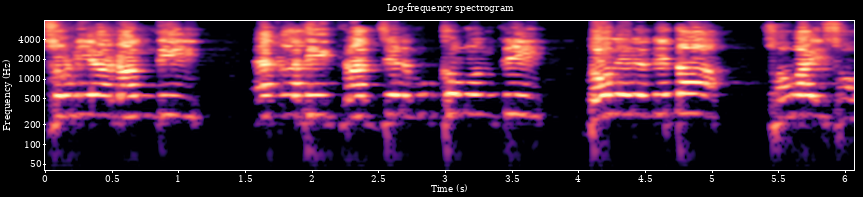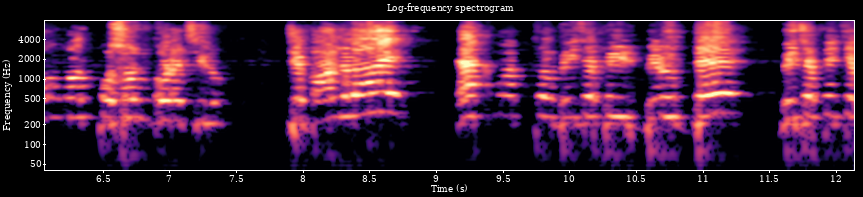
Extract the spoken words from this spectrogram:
সোনিয়া গান্ধী, একাধিক রাজ্যের মুখ্যমন্ত্রী, দলের নেতা সবাই সহমত পোষণ করেছিল যে বাংলায় একমাত্র বিজেপির বিরুদ্ধে বিজেপিকে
